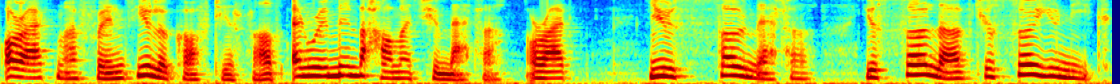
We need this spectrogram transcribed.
All right, my friends, you look after yourselves and remember how much you matter. All right. You so matter. You're so loved. You're so unique.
